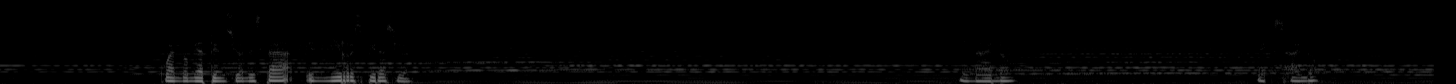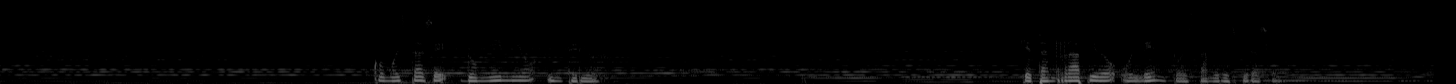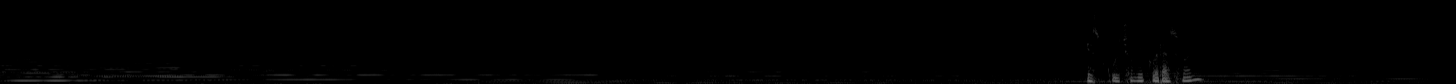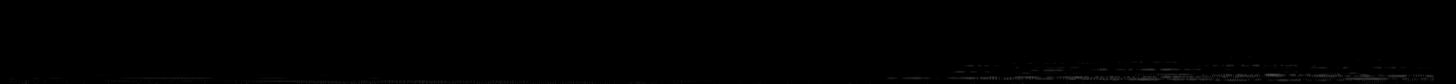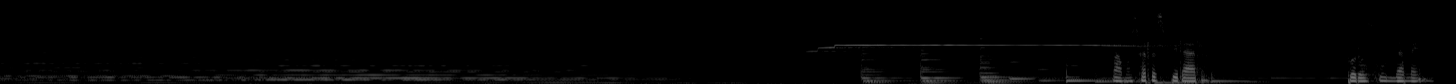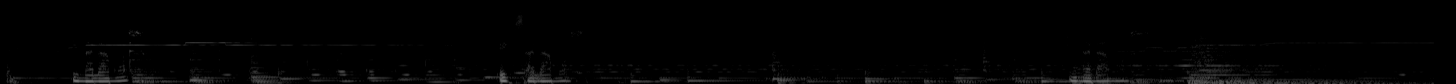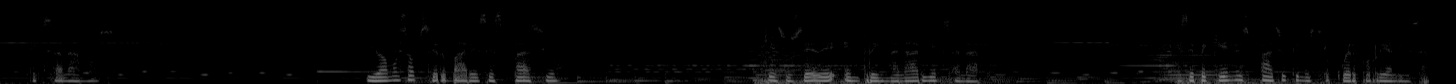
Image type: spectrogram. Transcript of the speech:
cuando mi atención está en mi respiración. Inhalo. Exhalo. ¿Cómo está ese dominio interior? Qué tan rápido o lento está mi respiración. Escucho mi corazón. Vamos a respirar profundamente. Inhalamos. Exhalamos. Inhalamos. Exhalamos. Y vamos a observar ese espacio que sucede entre inhalar y exhalar ese pequeño espacio que nuestro cuerpo realiza.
